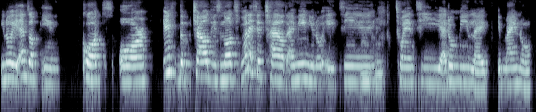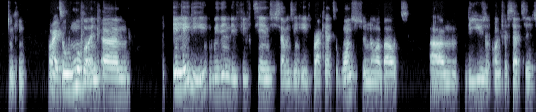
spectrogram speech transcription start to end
you know it ends up in court or if the child is not when i say child i mean you know 18 Okay. 20 i don't mean like a minor Okay. All right. So we'll move on. Um, a lady within the 15 to 17 age bracket wants to know about um the use of contraceptives.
